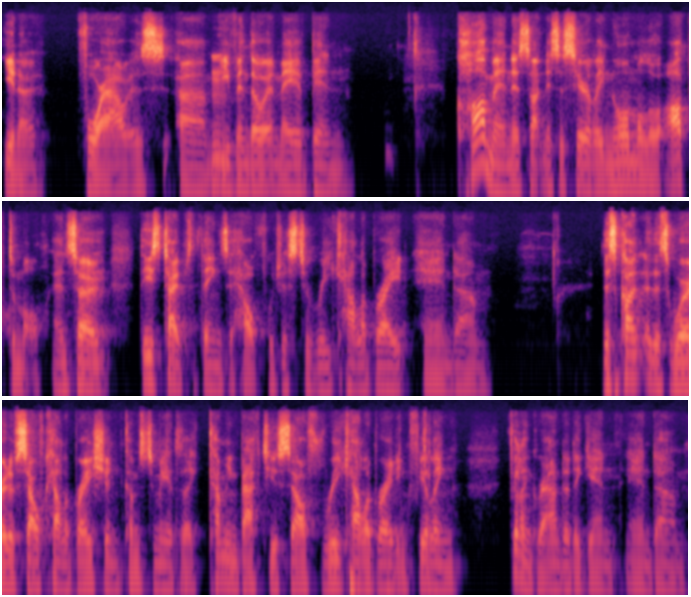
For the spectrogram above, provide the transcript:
you know, four hours, um, mm. even though it may have been common it's not necessarily normal or optimal and so mm. these types of things are helpful just to recalibrate and um, this kind of this word of self calibration comes to me it's like coming back to yourself recalibrating feeling feeling grounded again. And um,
